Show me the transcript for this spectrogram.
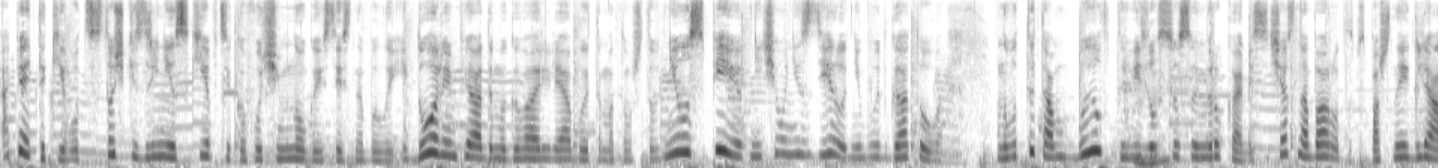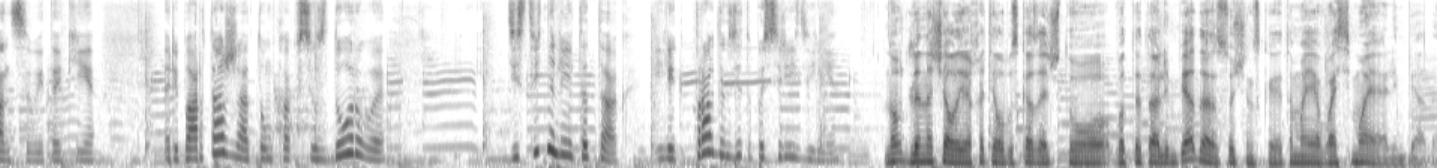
Опять-таки, вот с точки зрения скептиков очень много, естественно, было и до Олимпиады мы говорили об этом, о том, что не успеют, ничего не сделать, не будет готово. Но вот ты там был, ты видел все своими руками. Сейчас, наоборот, сплошные глянцевые такие репортажи о том, как все здорово. Действительно ли это так? Или правда где-то посередине? Ну, для начала я хотел бы сказать, что вот эта Олимпиада сочинская, это моя восьмая Олимпиада.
